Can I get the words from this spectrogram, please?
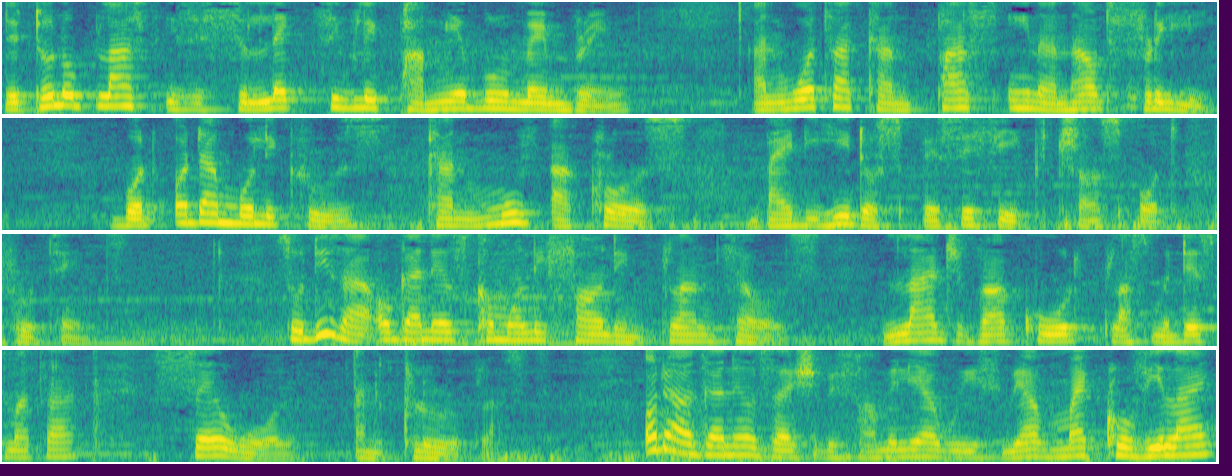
The tonoplast is a selectively permeable membrane and water can pass in and out freely, but other molecules can move across by the aid of specific transport proteins. So these are organelles commonly found in plant cells large vacuole, plasmodesmata, cell wall, and chloroplast. Other organelles I should be familiar with we have microvilli,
